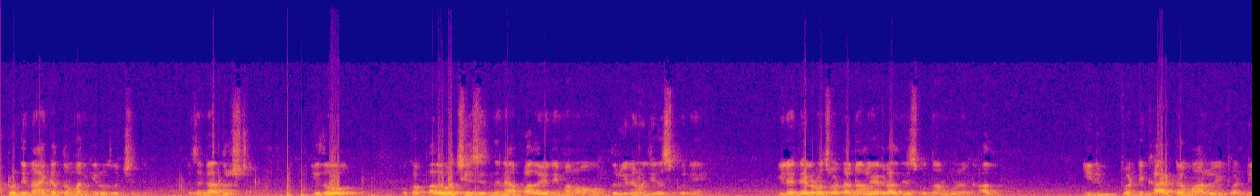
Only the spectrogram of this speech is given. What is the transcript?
అటువంటి నాయకత్వం మనకి ఈరోజు వచ్చింది. నిజంగా అదృష్టం. ఏదో ఒక పదవి వచ్చేసింది ఆ పదవిని మనం దుర్వినియోగం చేసుకుని వీలైతే ఎక్కడో చోట నాలుగు ఎకరాలు తీసుకుందాం అనుకోవడం కాదు. ఇటువంటి కార్యక్రమాలు ఇటువంటి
